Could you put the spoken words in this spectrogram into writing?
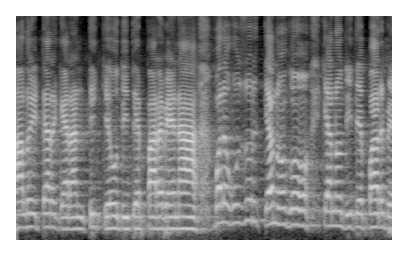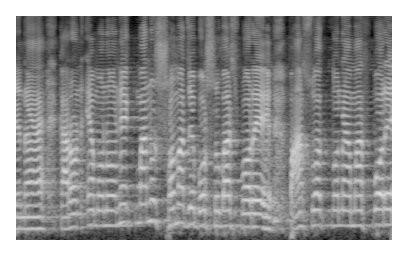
ভালো, এটার গ্যারান্টি কেউ দিতে পারবে না। বলে, হুজুর, কেন গো? কেন দিতে পারবে না? কারণ এমন অনেক মানুষ সমাজে বসবাস করে, পাঁচ ওয়াক্ত নামাজ পড়ে,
